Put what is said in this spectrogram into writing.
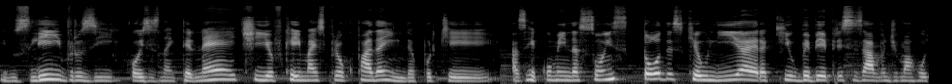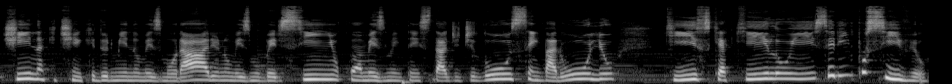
e os livros e coisas na internet, e eu fiquei mais preocupada ainda, porque as recomendações todas que eu lia era que o bebê precisava de uma rotina, que tinha que dormir no mesmo horário, no mesmo bercinho, com a mesma intensidade de luz, sem barulho, que isso, que aquilo, e seria impossível.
